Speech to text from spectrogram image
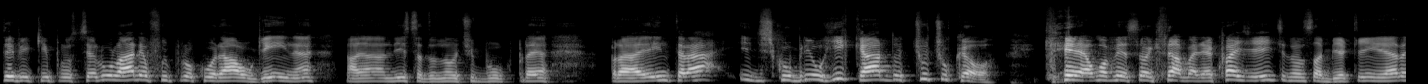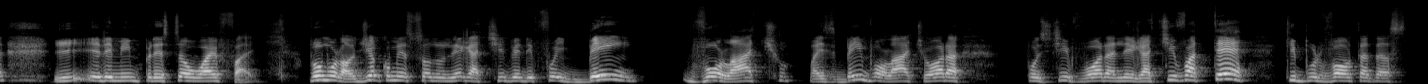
teve que ir para o celular. Eu fui procurar alguém né, na lista do notebook para entrar e descobri o Ricardo Chuchucão que é uma pessoa que trabalha com a gente, não sabia quem era, e ele me emprestou o Wi-Fi. Vamos lá, o dia começou no negativo, ele foi bem volátil, mas bem volátil, hora positivo, hora negativo, até que por volta das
